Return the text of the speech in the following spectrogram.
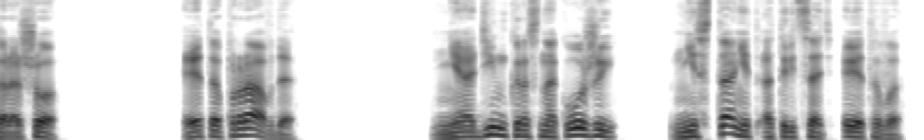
Хорошо. Это правда. Ни один краснокожий не станет отрицать этого.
